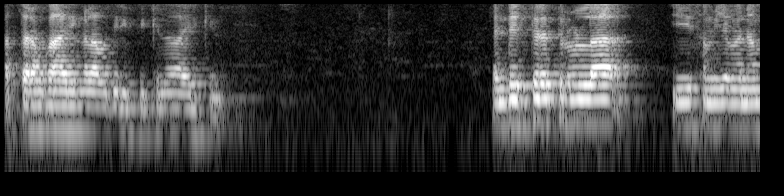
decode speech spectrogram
അത്തരം കാര്യങ്ങൾ അവതരിപ്പിക്കുന്നതായിരിക്കും. എന്റെ ഇത്തരത്തിലുള്ള ഈ സംയമനം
